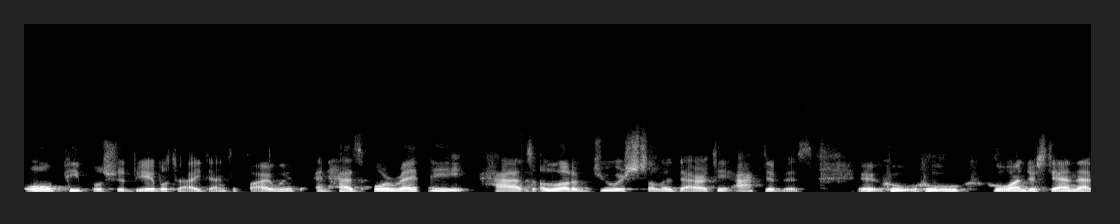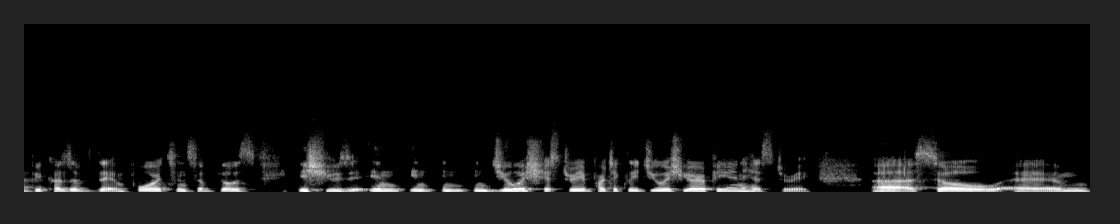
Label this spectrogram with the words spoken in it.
all people should be able to identify with and has already has a lot of Jewish solidarity activists uh, who, who, who understand that because of the importance of those issues in, in, in, Jewish history, particularly Jewish European history. Uh, so um,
